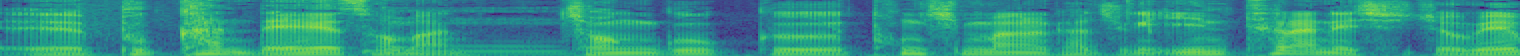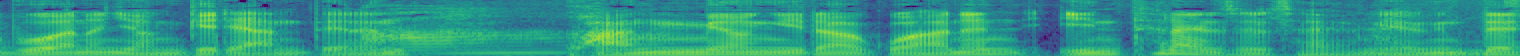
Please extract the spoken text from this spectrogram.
에, 북한 내에서만 네. 전국 그 통신망을 가지고 인트라넷이죠. 외부와는 연결이 안 되는 아. 광명이라고 하는 인터넷을 사용해요. 근데 아,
